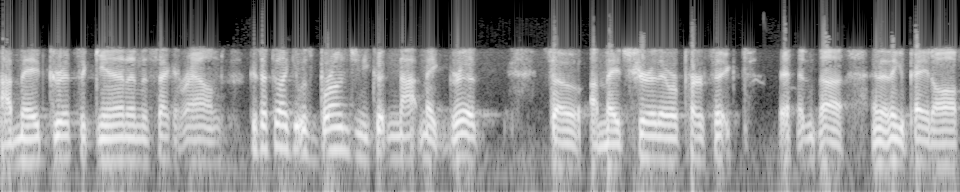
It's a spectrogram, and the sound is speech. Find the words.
I made grits again in the second round because I feel like it was brunch and you could not make grits. So I made sure they were perfect, and uh, and I think it paid off.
